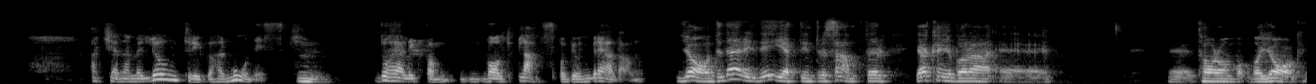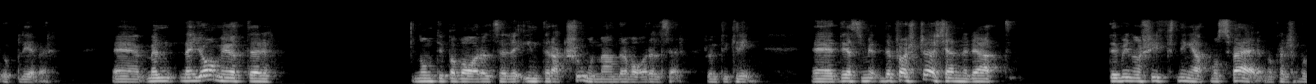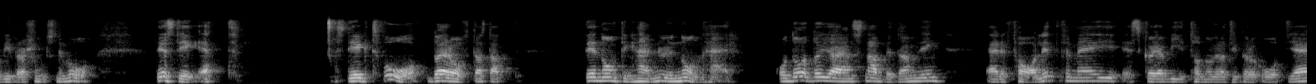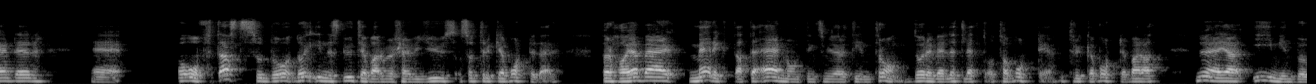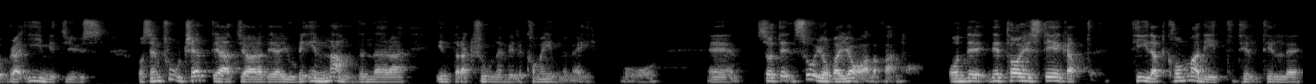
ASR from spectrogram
att känna mig lugn, trygg och harmonisk. Mm. Då har jag liksom valt plats på gungbrädan. Ja, det där är, det är jätteintressant för jag kan ju bara eh, eh, tala om vad jag upplever. Eh, men när jag möter någon typ av varelse eller interaktion med andra varelser runt omkring. Eh, det, som jag, det första jag känner är att det blir någon skiftning i atmosfären och kanske på vibrationsnivå. Det är steg ett. Steg två, då är det oftast att det är någonting här, nu är någon här. Och då, då gör jag en snabb bedömning. Är det farligt för mig? Ska jag vidta några typer av åtgärder? Eh, och oftast så då, då innesluter jag bara mig själv i ljus och så trycker jag bort det där. För har jag väl märkt att det är någonting som gör ett intrång, då är det väldigt lätt att ta bort det, trycka bort det. Bara att nu är jag i min bubbla, i mitt ljus. Och sen fortsätter jag att göra det jag gjorde innan den där interaktionen ville komma in med mig. Och, eh, så, det, så jobbar jag i alla fall. Och det, det tar ju steg att, tid att komma dit till, till eh,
